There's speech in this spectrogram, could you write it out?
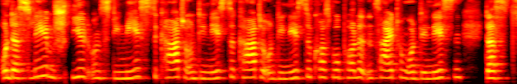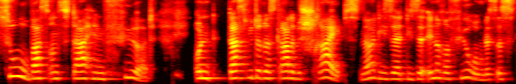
Und das Leben spielt uns die nächste Karte und die nächste Karte und die nächste Cosmopolitan Zeitung und den nächsten das zu, was uns dahin führt. Und das, wie du das gerade beschreibst, ne, diese, diese innere Führung, das ist,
